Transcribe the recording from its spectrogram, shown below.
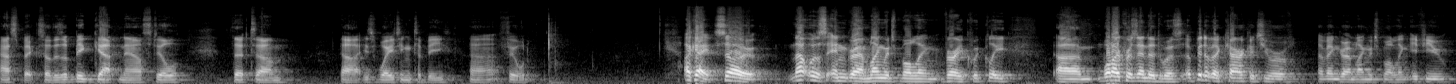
aspect. So there's a big gap now still that um, uh, is waiting to be uh, filled. Okay, so that was n-gram language modeling very quickly. Um, what I presented was a bit of a caricature of, of n-gram language modeling. If you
